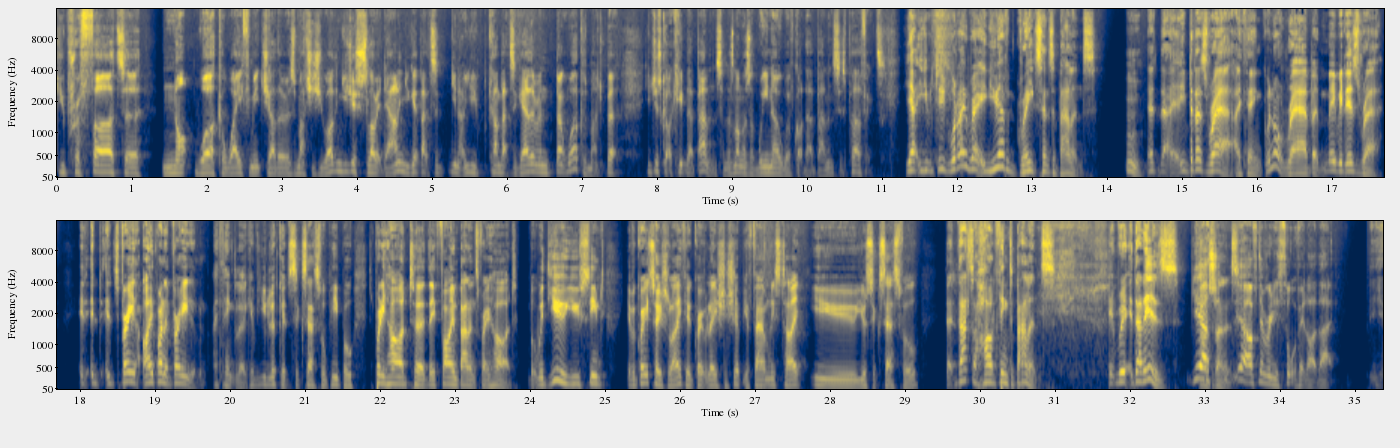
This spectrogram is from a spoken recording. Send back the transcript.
you prefer to not work away from each other as much as you are, then you just slow it down and you get back to, you know, you come back together and don't work as much. But you just got to keep that balance. And as long as we know we've got that balance, it's perfect. Yeah, you, dude. What I read, you have a great sense of balance. Hmm. That- but that's rare, I think. Well, not rare, but maybe it is rare. It, it, it's very. I find it very. I think. Look, if you look at successful people, it's pretty hard to. They find balance very hard. But with you, you seemed. You have a great social life. You have a great relationship. Your family's tight. You you're successful. That, that's a hard thing to balance. It re- that is. Yeah, hard to so- balance. yeah, I've never really thought of it like that.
